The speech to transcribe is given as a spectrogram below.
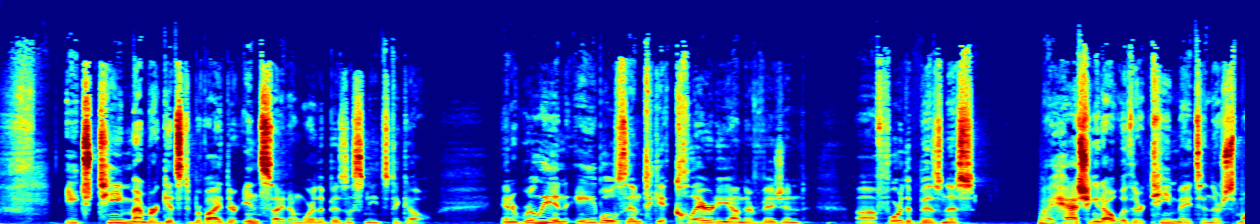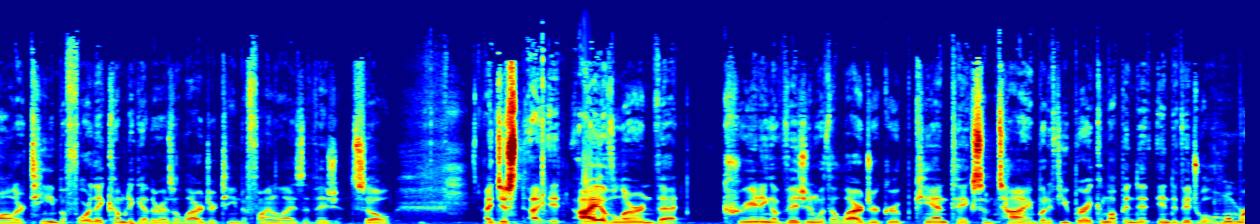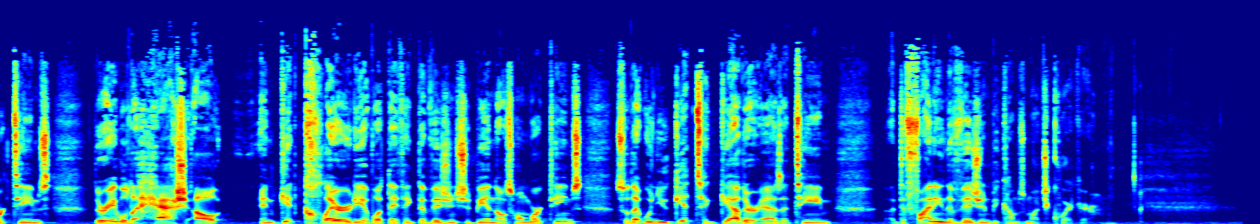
Each team member gets to provide their insight on where the business needs to go. And it really enables them to get clarity on their vision uh, for the business by hashing it out with their teammates in their smaller team before they come together as a larger team to finalize the vision. So I just I, it, I have learned that creating a vision with a larger group can take some time, but if you break them up into individual homework teams, they're able to hash out and get clarity of what they think the vision should be in those homework teams so that when you get together as a team, defining the vision becomes much quicker.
